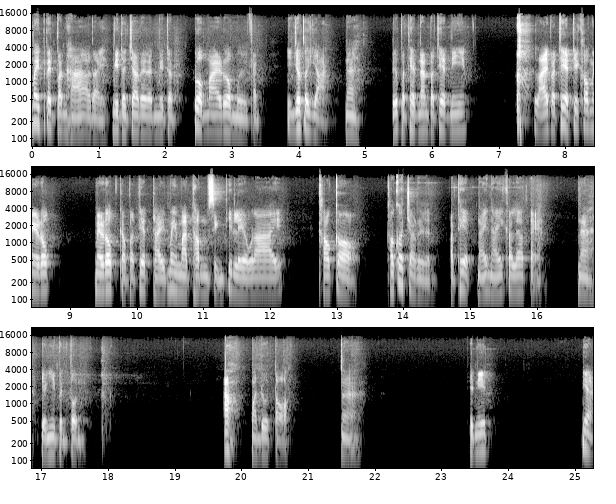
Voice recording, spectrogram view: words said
ไม่เป็นปัญหาอะไร มีแต่เจริญ มีแต่ร่วมไม้ร่วมมือกันอีกยกตัวอย่างนะ หรือประเทศนั้นประเทศนี้ หลายประเทศที่เขาไม่รบ ไม่รบกับประเทศไทยไม่มาทำสิ่งที่เลวร้ายเขาก็เขาก็เจริญประเทศไหนๆก็แล้วแต่นะอย่างนี้เป็นต้นอ้าวมาดูต่อนะทีนี้ เนี่ย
